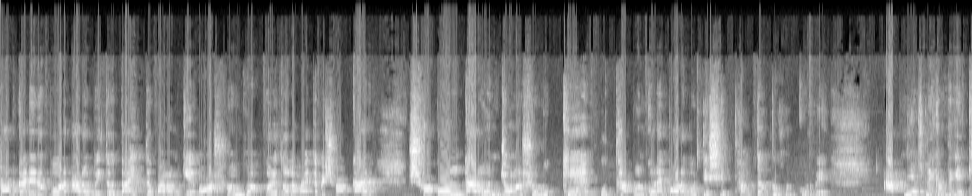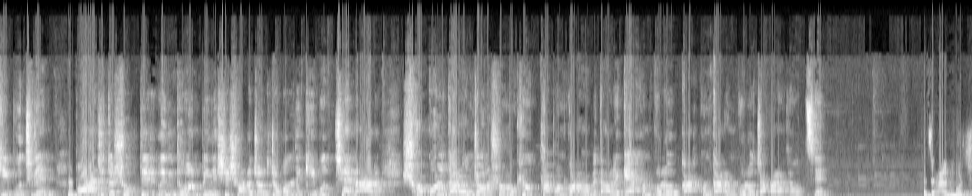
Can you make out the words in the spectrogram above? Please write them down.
সরকারের উপর আরোপিত দায়িত্ব পালনকে অসম্ভব করে তোলা হয় তবে সরকার সকল কারণ জনসমক্ষে উত্থাপন করে পরবর্তী সিদ্ধান্ত গ্রহণ করবে। আপনি আসলে এখান থেকে কি বুঝলেন? পরাজিত শক্তির ইন্ধন বিদেশি ষড়যন্ত্র বলতে কি বুঝছেন? আর সকল কারণ জনসমক্ষে উত্থাপন করা হবে, তাহলে কি এখনগুলো এখন কারণগুলো চাপা রাখা হচ্ছে? আচ্ছা আমি বলছি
